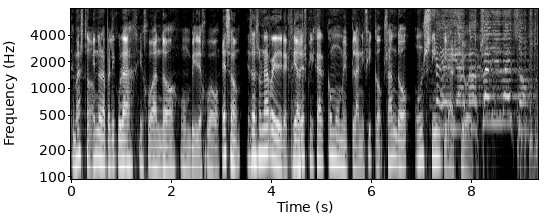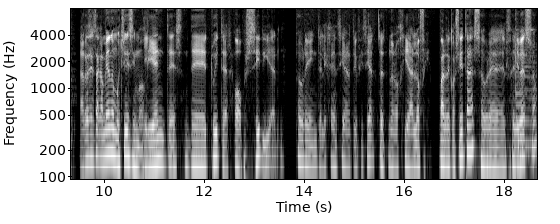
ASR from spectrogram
de Mastodon, viendo una película y jugando un videojuego. Eso, eso es una redirección. Voy a explicar cómo me planifico usando un simple archivo de texto. La red está cambiando muchísimo. Clientes de Twitter, Obsidian, sobre inteligencia artificial, tecnología Lofi. Un par de cositas sobre el Fediverso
